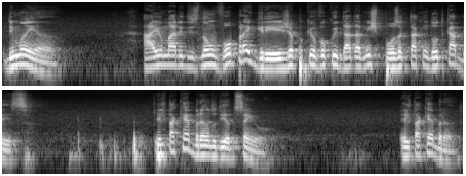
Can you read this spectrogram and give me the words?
de manhã. Aí o marido diz: Não vou para a igreja porque eu vou cuidar da minha esposa que está com dor de cabeça. Ele está quebrando o dia do Senhor. Ele está quebrando.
